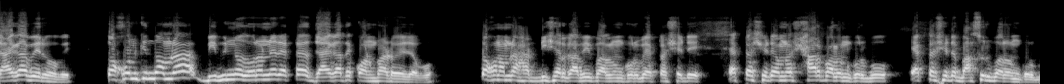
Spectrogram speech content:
জায়গা বের হবে, তখন কিন্তু আমরা বিভিন্ন ধরনের একটা জায়গাতে কনভার্ট হয়ে যাব। তখন আমরা হাড্ডিসার গাভী পালন করব, একটা শেডে একটা শেডে আমরা সার পালন করব, একটা শেডে বাছুর পালন করব।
